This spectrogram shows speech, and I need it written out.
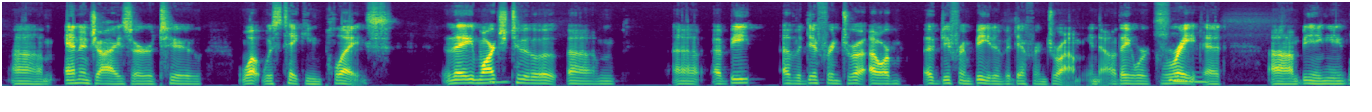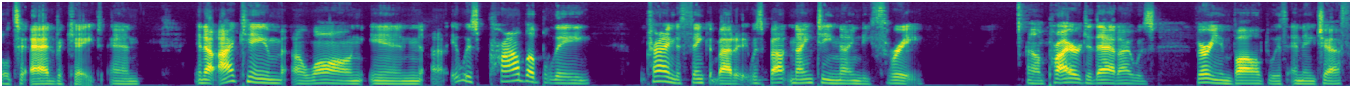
um, energizer to what was taking place. They marched to um, uh, a beat of a different drum or a different beat of a different drum. You know, they were great hmm. at um, being able to advocate. And, you know, I came along in, uh, it was probably, I'm trying to think about it, it was about 1993. Um, prior to that, I was very involved with NHF,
